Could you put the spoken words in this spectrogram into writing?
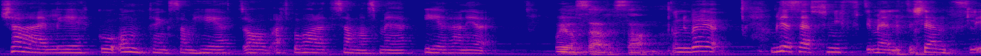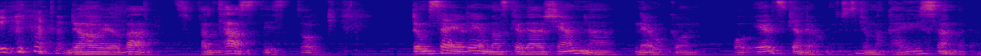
kärlek och omtänksamhet av att få vara tillsammans med er här nere. Och jag sa detsamma. Och nu börjar jag bli så här snyftig med lite känslig. det har ju varit fantastiskt och de säger det, man ska lära känna någon och älska någon så ska man resa med den.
